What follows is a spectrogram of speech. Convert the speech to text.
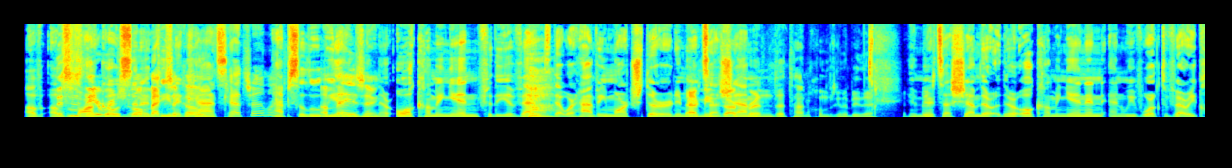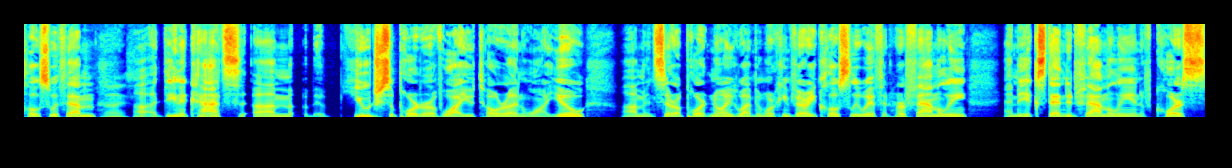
of, of This Marcos and Adina Katz. Katz family? Absolutely, Amazing. And, they're all coming in for the event that we're having March third in that Mirz means our friend uh, Tanchum is going to be there. In Mirz Hashem, they're, they're all coming in, and, and we've worked very close with them. Nice. Uh, Adina Katz, um, a huge supporter of YU Torah and YU, um, and Sarah Portnoy, who I've been working very closely with, and her family, and the extended family, and of course,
